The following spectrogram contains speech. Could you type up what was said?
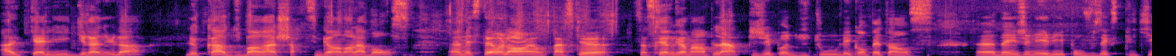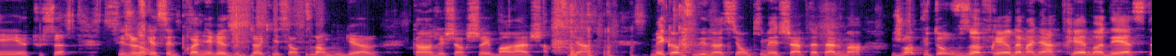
alkali-granulats, le cas du barrage Chartigan dans la Beauce. Euh, mais c'était un leurre parce que ça serait vraiment plate, puis j'ai pas du tout les compétences euh, d'ingénierie pour vous expliquer euh, tout ça. C'est juste Non. que c'est le premier résultat qui est sorti dans Google quand j'ai cherché barrage Chartigan. Mais comme c'est des notions qui m'échappent totalement, je vais plutôt vous offrir de manière très modeste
